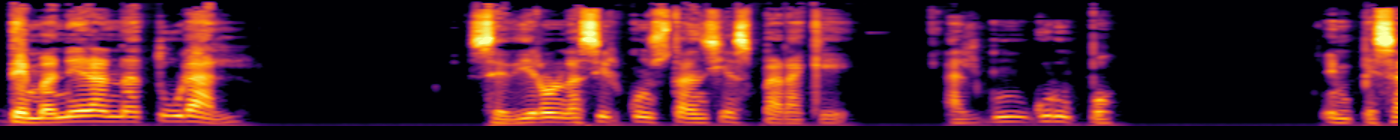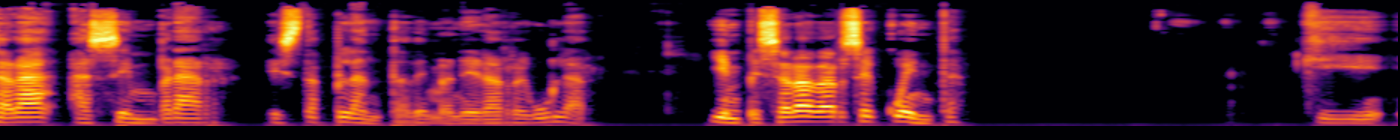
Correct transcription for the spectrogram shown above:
De manera natural, se dieron las circunstancias para que algún grupo empezara a sembrar esta planta de manera regular y empezara a darse cuenta que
